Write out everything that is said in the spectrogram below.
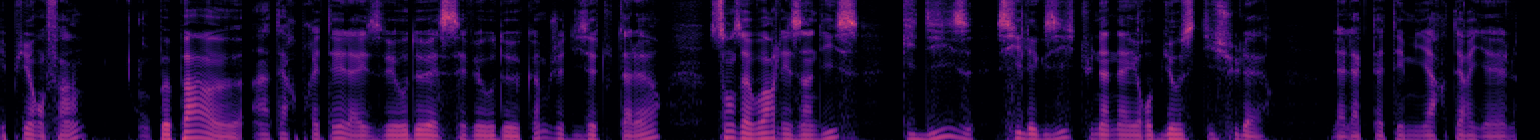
Et puis enfin, on ne peut pas euh, interpréter la SVO2, SCVO2, comme je disais tout à l'heure, sans avoir les indices qui disent s'il existe une anaérobiose tissulaire, la lactatémie artérielle,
